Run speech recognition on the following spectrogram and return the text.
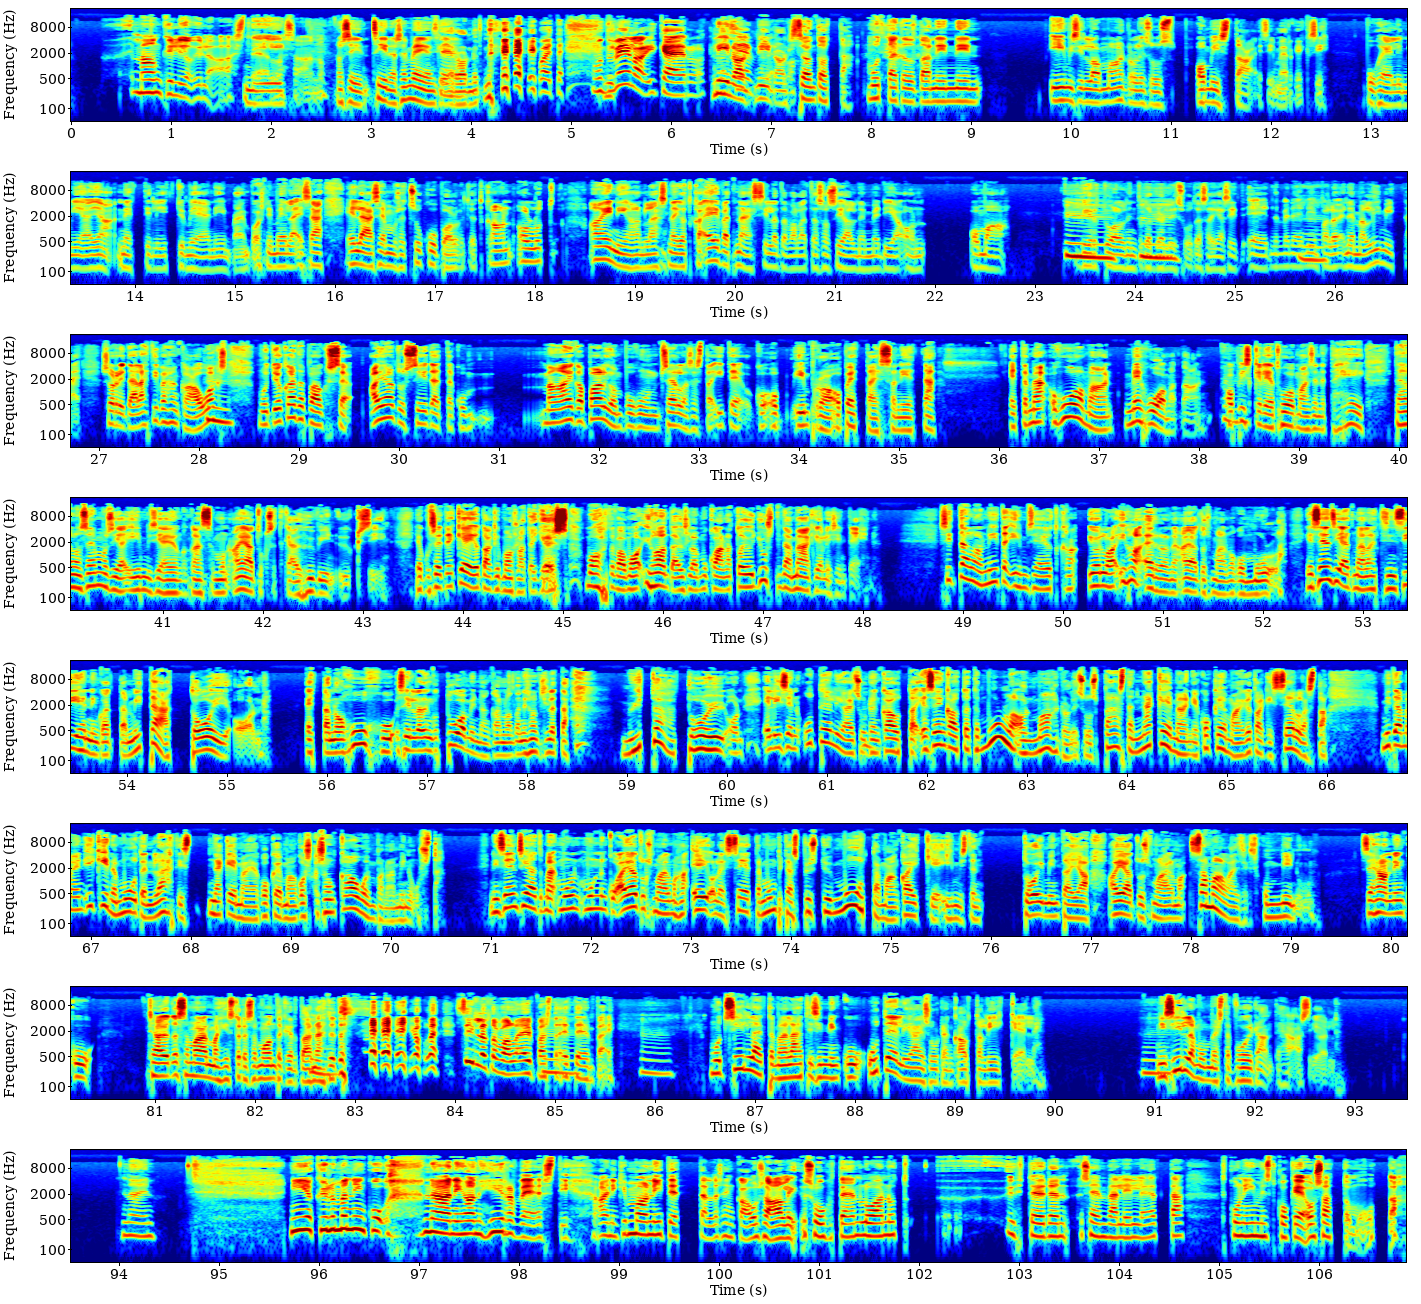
Mä oon kyllä jo yläasteella Niin. saanut. No siinä, siinä se meidänkin Se ero nyt. Ei voi, että- Mutta Niin. meillä on ikäeroa. kyllä niin on, niin on, se on totta. Mutta että tota, niin, niin, ihmisillä on mahdollisuus omistaa esimerkiksi puhelimia ja nettiliittymiä ja niin päin pois, niin meillä elää, elää semmoiset sukupolvet, jotka on ollut ainiaan läsnä, jotka eivät näe sillä tavalla, että sosiaalinen media on oma Mm, virtuaalinen mm, todellisuutensa ja sitten ei, ne menee niin Mm. paljon enemmän limittäin. Sori, tämä lähti vähän kauaksi, Mm. mutta joka tapauksessa ajatus siitä, että kun mä aika paljon puhun sellaisesta itse improa opettaessani, että että mä huomaan, me huomataan, Mhm. opiskelijat huomaa sen, että hei, täällä on semmoisia ihmisiä, jonka kanssa mun ajatukset käy hyvin yksin. Ja kun se tekee jotakin, mä oon että jes, mahtavaa, mä oon ihan täysillä mukana, toi on just mitä mäkin olisin tehnyt. Sitten täällä on niitä ihmisiä, jotka, joilla on ihan erilainen ajatusmaailma kuin mulla. Ja sen sijaan, että mä lähtisin siihen, niin kuin, että mitä toi on, että no huhu, sillä niin kuin tuominnan kannalta, niin se on sillä, että mitä toi on? Eli sen uteliaisuuden kautta ja sen kautta, että mulla on mahdollisuus päästä näkemään ja kokemaan jotakin sellaista, mitä mä en ikinä muuten lähtisi näkemään ja kokemaan, koska se on kauempana minusta. Niin sen sijaan, että mä, mun, mun niin ajatusmaailmahan ei ole se, että mun pitäisi pystyä muuttamaan kaikkien ihmisten toiminta ja ajatusmaailma samanlaiseksi kuin minun. Sehän on niin kuin, se on jo tässä maailmanhistoriassa monta kertaa mm. nähty, että se ei ole, sillä tavalla ei päästä Mm. eteenpäin. Mm, Mutta sillä, että mä lähtisin niin kuin uteliaisuuden kautta liikkeelle, mm. niin sillä mun mielestä voidaan tehdä asioille. Näin. Niin ja kyllä mä niinku näen ihan hirveästi, ainakin mä oon itse tällaisen kausaalisuhteen luonut yhteyden sen välille, että kun ihmiset kokee osattomuutta,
